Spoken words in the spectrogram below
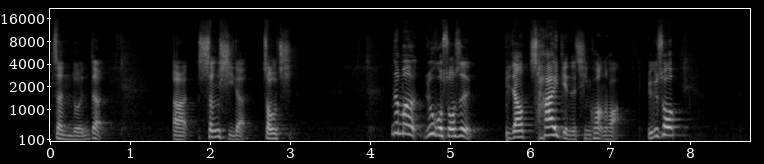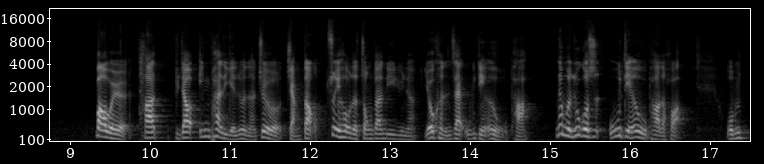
整轮的呃升息的周期。那么如果说是比较差一点的情况的话，比如说鲍威尔他比较鹰派的言论呢，就有讲到最后的终端利率呢，有可能在五点二五趴。那么如果是五点二五趴的话，我们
